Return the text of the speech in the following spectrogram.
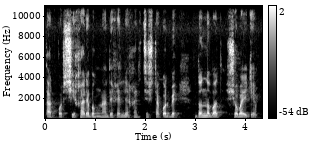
তারপর শেখার এবং না দেখে লেখার চেষ্টা করবে। ধন্যবাদ সবাইকে।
